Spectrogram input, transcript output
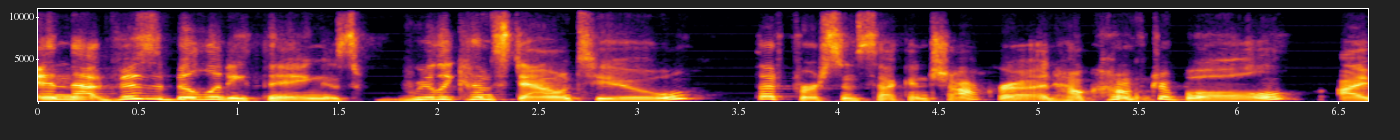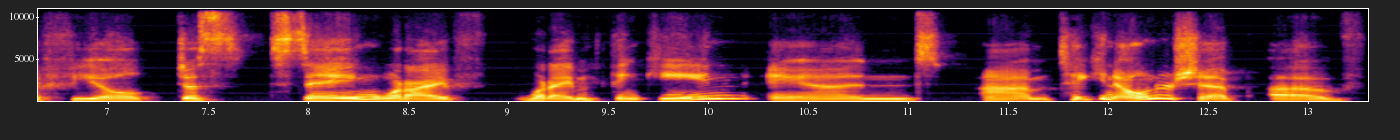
And that visibility thing is really comes down to that first and second chakra and how comfortable I feel just saying what I've what I'm thinking and um, taking ownership of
